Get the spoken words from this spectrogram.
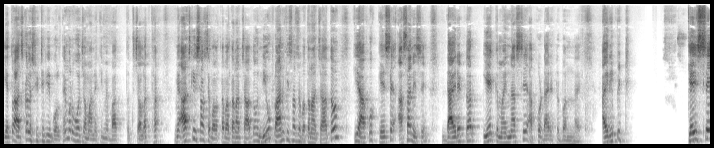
ये तो आजकल सी बोलते हैं मगर वो जमाने की मैं बात कुछ अलग था। मैं आज के हिसाब से बता, बताना चाहता हूँ न्यू प्लान के हिसाब से बताना चाहता हूँ कि आपको कैसे आसानी से डायरेक्टर एक महीना से आपको डायरेक्टर बनना है। आई रिपीट कैसे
